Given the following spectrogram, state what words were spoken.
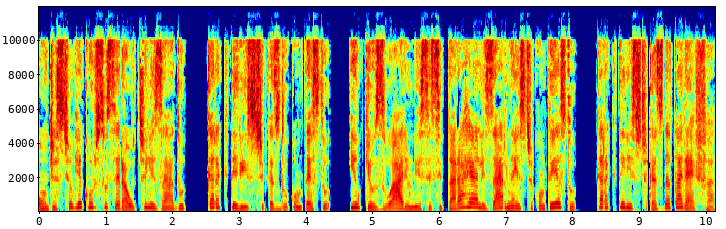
onde este recurso será utilizado, características do contexto, e o que o usuário necessitará realizar neste contexto, características da tarefa.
